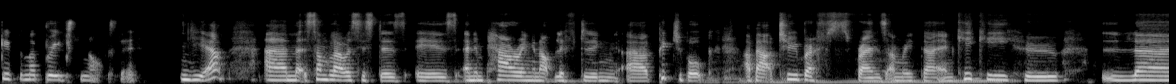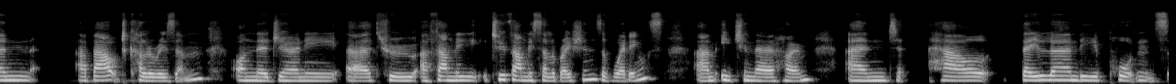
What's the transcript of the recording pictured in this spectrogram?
give them a brief synopsis? Yeah. Um, Sunflower Sisters is an empowering and uplifting uh, picture book about two best friends, Amrita and Kiki, who learn about colorism on their journey uh, through a family, two family celebrations of weddings, um, each in their home, and how they learn the importance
